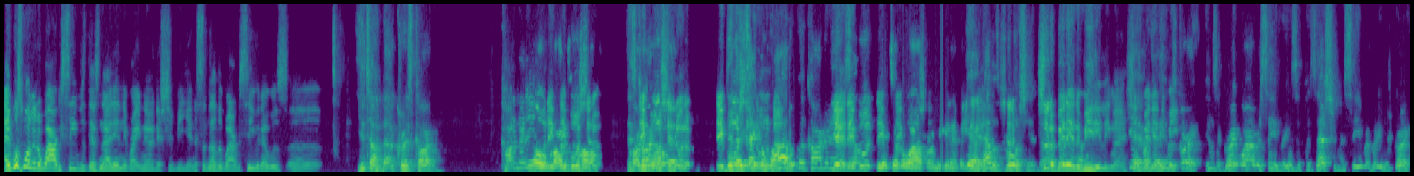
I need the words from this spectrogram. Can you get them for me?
hey, what's one of the wide receivers that's not in it right now that should be in? It's another wide receiver that was uh You talking about Cris Carter? Carter not in. No, they, they Carter's in the bullshit. Hall. Is They Carter bullshit okay? on it. They Did they take a while to put Carter in? Yeah, they something? bull. They, Yeah, it took they a while bullshit. for him to get in, but he Yeah, got that in. was bullshit. Should have been in immediately, man. Should Yeah, have been yeah, in he was great. He was a great wide receiver. He was a possession receiver, but he was great.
